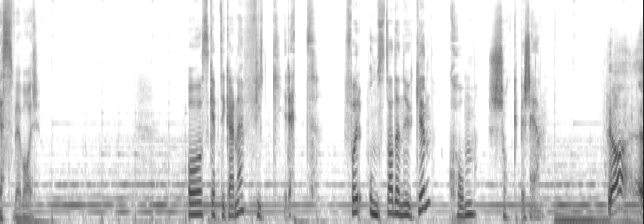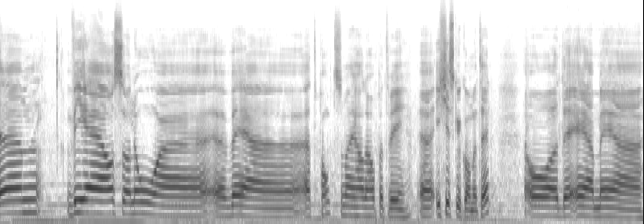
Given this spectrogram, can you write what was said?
SV var. Og skeptikerne fikk rett. For onsdag denne uken kom sjokkbeskjeden. Ja, um vi er altså nå uh, ved et punkt som jeg hadde håpet vi uh, ikke skulle komme til. Og det er med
